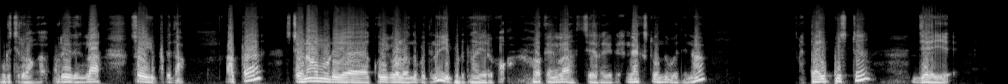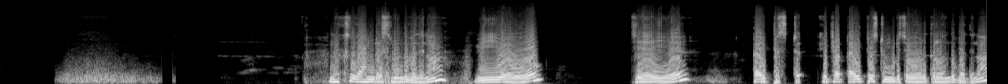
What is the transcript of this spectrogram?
முடிச்சிருவாங்க. புரியுதுங்களா? ஸோ இப்படி தான் அப்போ ஸ்டெனோனுடைய குறிக்கோள் வந்து பார்த்திங்கன்னா இப்படி தான் இருக்கும். ஓகேங்களா? சரி ரைட்டு. நெக்ஸ்ட் வந்து பார்த்திங்கன்னா டைப்பிஸ்ட்டு ஜேஏ நெக்ஸ்ட் காம்படிஷன் வந்து பார்த்திங்கன்னா விஓஓ ஜேஏ டைப்பிஸ்ட் இப்போ டைப்பிஸ்ட் முடிச்ச ஒருத்தர் வந்து பார்த்தீங்கன்னா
